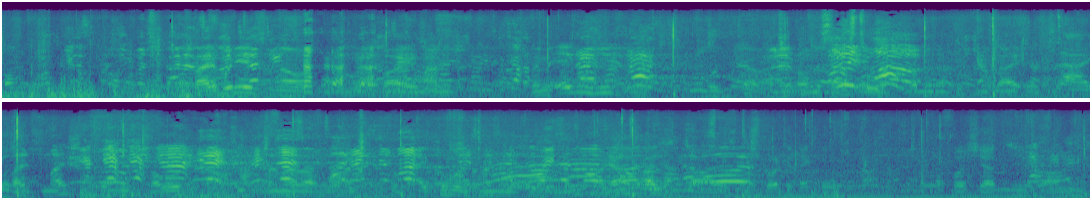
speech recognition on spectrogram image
kommt. Weil Woody ist genau dabei. Wenn wir irgendwie. Ist das ist. Weil meistens, wenn man Frau, wenn man da vorbeikommen kann, Ja, das ist da alles. Die Sportdirektor. Davor hatten sie gar nichts.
